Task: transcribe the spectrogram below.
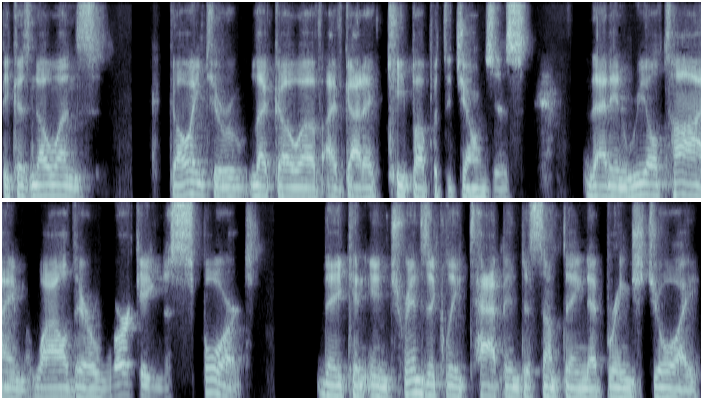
because no one's going to let go of, I've got to keep up with the Joneses, that in real time, while they're working the sport, they can intrinsically tap into something that brings joy.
